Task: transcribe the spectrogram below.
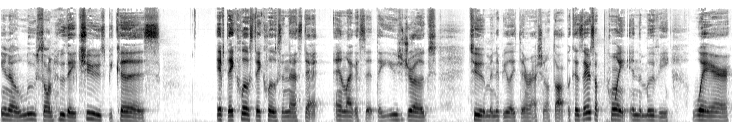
you know, loose on who they choose because if they close, they close and that's that. And like I said, they use drugs to manipulate their rational thought because there's a point in the movie where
